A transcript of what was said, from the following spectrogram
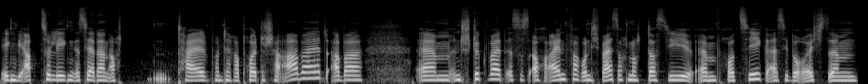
irgendwie abzulegen, ist ja dann auch Teil von therapeutischer Arbeit, aber ähm, ein Stück weit ist es auch einfach und ich weiß auch noch, dass die ähm, Frau Zeg, als sie bei euch ähm,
